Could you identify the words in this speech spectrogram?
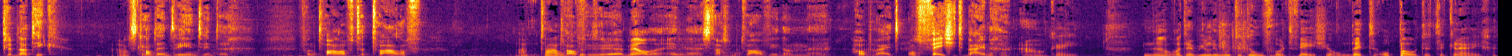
Club Nautiek, strand N23, van 12 tot 12. Aan 12, 12 tot- uur eh, melden en eh straks om 12 uur dan eh, hopen wij het, ons feestje te beëindigen. Ah, Oké. Nou, wat hebben jullie moeten doen voor het feestje om dit op poten te krijgen?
